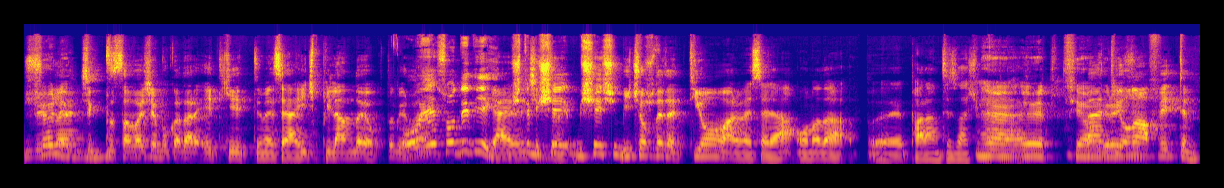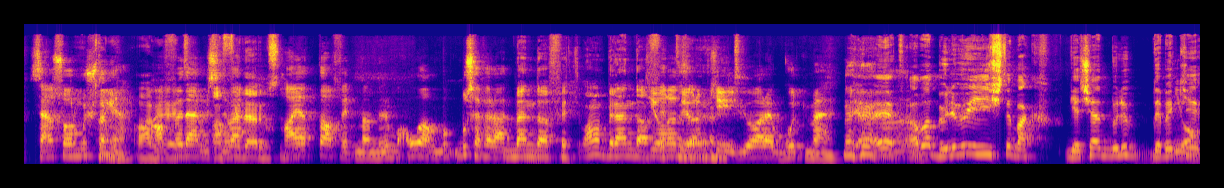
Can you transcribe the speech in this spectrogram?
Şöyle çıktı savaşa bu kadar etki etti mesela hiç planda yoktu. O Birden- en son dediği Yani gitmişti bir şey bir şey için. Birçok da da Tion var mesela ona da e, parantez açmak He, lazım. evet. Tion Ben Greyjoy. Tion'u affettim. Sen sormuştun Tabii. ya. Abi affeder evet. misin? Affeder ben misin? hayatta affetmem dedim. Ulan bu, bu sefer affettim. Ben de affettim ama Bren de affetti. Tion'a diyorum ki you are a good man. Ya evet ama bölümü iyi işte bak. Geçen bölüm demek İyi ki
